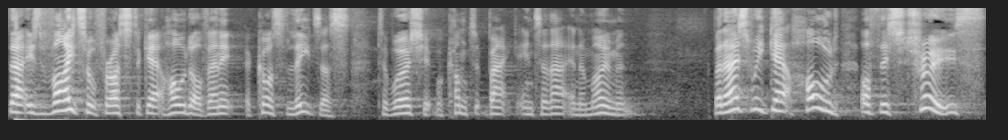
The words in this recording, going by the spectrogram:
that is vital for us to get hold of, and it, of course, leads us to worship. We'll come to, back into that in a moment. But as we get hold of this truth,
